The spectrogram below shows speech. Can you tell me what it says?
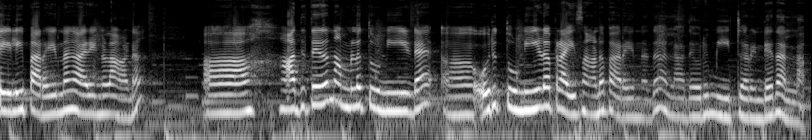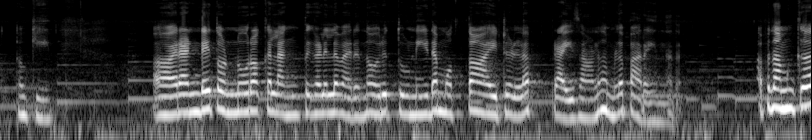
ഡെയിലി പറയുന്ന കാര്യങ്ങളാണ്. ആദ്യത്തേത് നമ്മൾ തുണിയുടെ ഒരു തുണിയുടെ പ്രൈസാണ് പറയുന്നത്. അല്ലാതെ ഒരു മീറ്ററിന്റേതല്ല. ഓക്കെ രണ്ടേ തൊണ്ണൂറൊക്കെ ലെങ്ത്തുകളിൽ വരുന്ന ഒരു തുണിയുടെ മൊത്തമായിട്ടുള്ള പ്രൈസാണ് നമ്മൾ പറയുന്നത്. അപ്പോൾ നമുക്ക്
